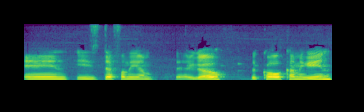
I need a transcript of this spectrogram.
and is definitely um there you go the call coming in.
